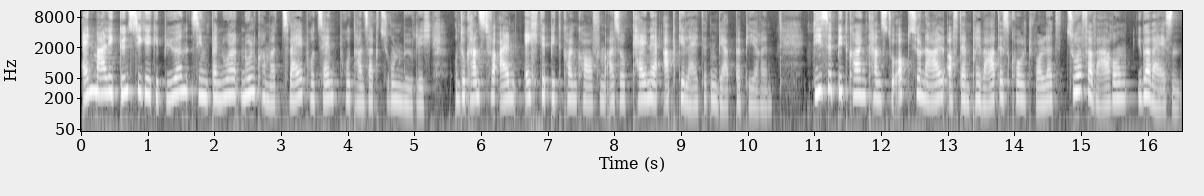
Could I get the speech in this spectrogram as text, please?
Einmalig günstige Gebühren sind bei nur 0,2 Prozent pro Transaktion möglich und du kannst vor allem echte Bitcoin kaufen, also keine abgeleiteten Wertpapiere. Diese Bitcoin kannst du optional auf dein privates Cold Wallet zur Verwahrung überweisen.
